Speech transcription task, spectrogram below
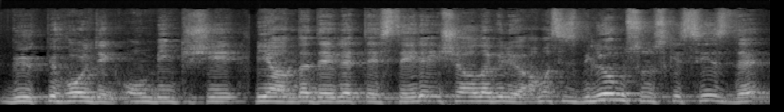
büyük bir holding 10 bin kişiyi bir anda devlet desteğiyle işe alabiliyor. Ama siz biliyor musunuz ki siz de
